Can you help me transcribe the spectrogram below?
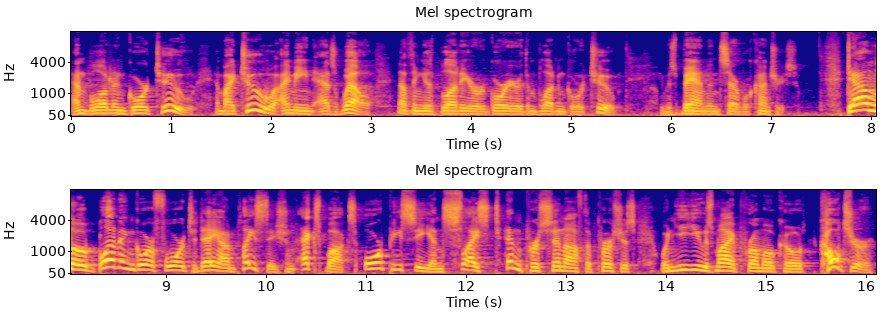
and Blood and Gore 2. And by 2, I mean as well. Nothing is bloodier or gorier than Blood and Gore 2. It was banned in several countries. Download Blood and Gore 4 today on PlayStation, Xbox, or PC and slice 10% off the purchase when you use my promo code CULTURE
